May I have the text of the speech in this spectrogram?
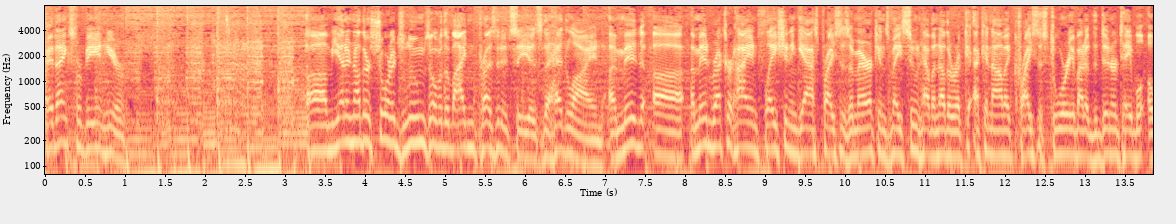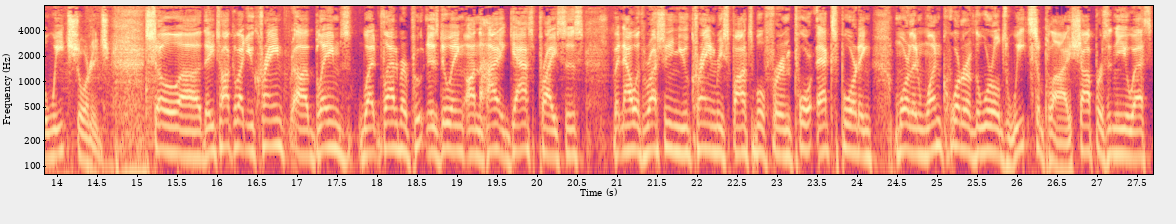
Hey, thanks for being here. Um, yet another shortage looms over the Biden presidency is the headline. Amid uh, amid record high inflation and gas prices, Americans may soon have another economic crisis to worry about at the dinner table: a wheat shortage. So uh, they talk about Ukraine uh, blames what Vladimir Putin is doing on the high gas prices, but now with Russia and Ukraine responsible for import, exporting more than one quarter of the world's wheat supply, shoppers in the U.S.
